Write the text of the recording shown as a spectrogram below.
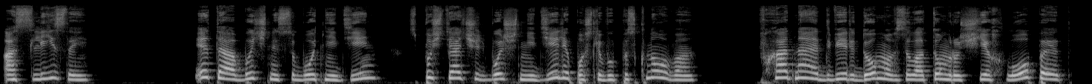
а с Лизой. Это обычный субботний день, спустя чуть больше недели после выпускного. Входная дверь дома в золотом ручье хлопает,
